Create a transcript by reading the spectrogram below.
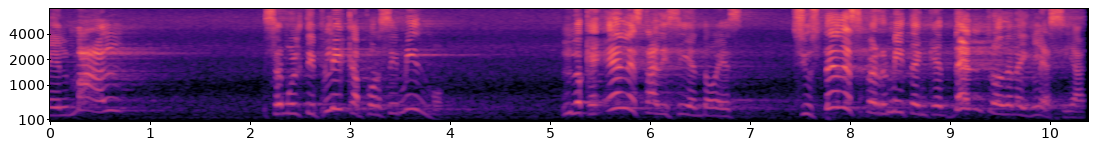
El mal se multiplica por sí mismo. Lo que él está diciendo es, si ustedes permiten que dentro de la iglesia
